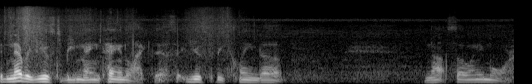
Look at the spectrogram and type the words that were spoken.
It never used to be maintained like this. It used to be cleaned up. Not so anymore.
